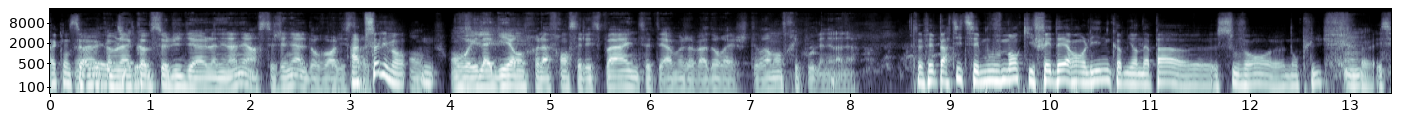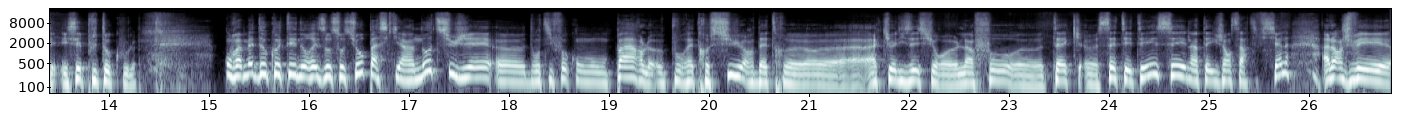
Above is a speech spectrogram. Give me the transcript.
à conserver. comme, la, comme celui de l'année dernière. C'était génial de revoir l'histoire. Absolument. On, on, voyait la guerre entre la France et l'Espagne. C'était, ah, moi j'avais adoré. C'était vraiment très cool l'année dernière. Ça fait partie de ces mouvements qui fédèrent en ligne comme il n'y en a pas euh, souvent euh, non plus. Mm. Euh, et c'est plutôt cool. On va mettre de côté nos réseaux sociaux parce qu'il y a un autre sujet euh, dont il faut qu'on parle pour être sûr d'être euh, actualisé sur euh, l'info tech cet été, c'est l'intelligence artificielle. Alors je vais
